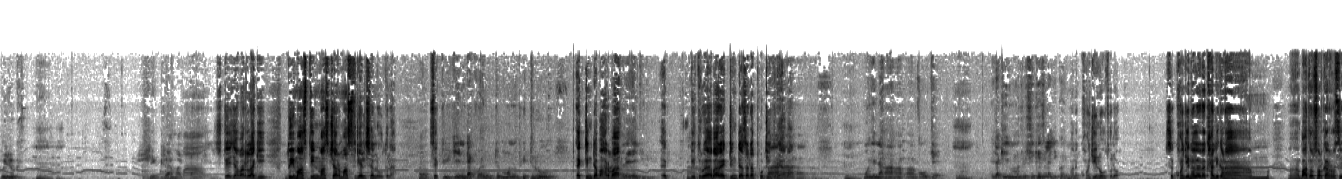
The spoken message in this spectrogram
ବୁଝିଲୁ କି ସେ ଗ୍ରାମାର ଷ୍ଟେଜ୍ ହେବାର ଲାଗି ଦୁଇ ମାସ ତିନି ମାସ ଚାରି ମାସ ରିହର୍ସାଲ୍ ହେଉଥିଲା ସେ ତୁ ଯେନ୍ଟା କହିବୁ ତୋ ମନ ଭିତରୁ ଆକ୍ଟିଂଟା ବାହାରବା ଭିତରୁ ହେବାର ଆକ୍ଟିଂଟା ସେଟା ଫୁଟିକିରି ହେବା ମୁଁ ଯେନ୍ ହଁ ହଁ ହଁ କହୁଛେ ଏଇଟା କି ଶିଖିଥିଲା କି କହିବି ମାନେ ଖଞ୍ଜି ନେଉଥିଲ ସେ ଖଞ୍ଜି ନେଲାରେ ଖାଲି କାଣା ବାଦଲ ସରକାରର ସେ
